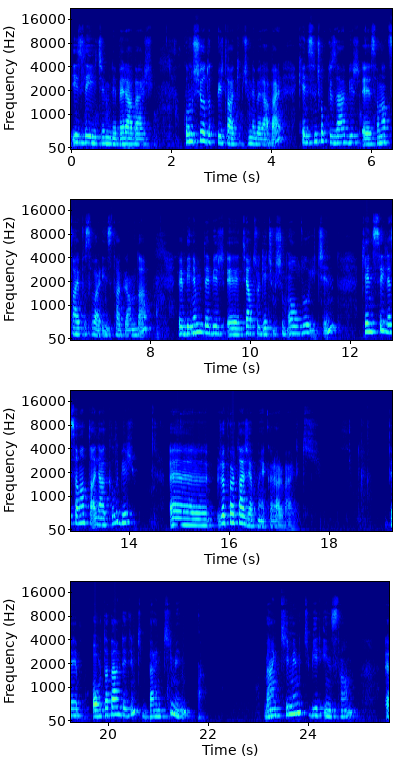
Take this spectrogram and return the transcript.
izleyicimle beraber konuşuyorduk, bir takipçimle beraber. Kendisinin çok güzel bir e, sanat sayfası var Instagram'da. Ve benim de bir e, tiyatro geçmişim olduğu için kendisiyle sanatla alakalı bir e, röportaj yapmaya karar verdik. Ve orada ben dedim ki ben kimim? Ben kimim ki bir insan e,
